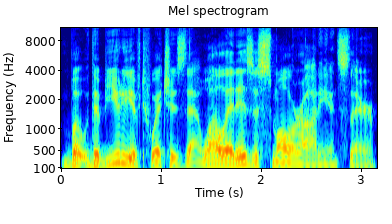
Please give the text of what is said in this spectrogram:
But the beauty of Twitch is that while it is a smaller audience there,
